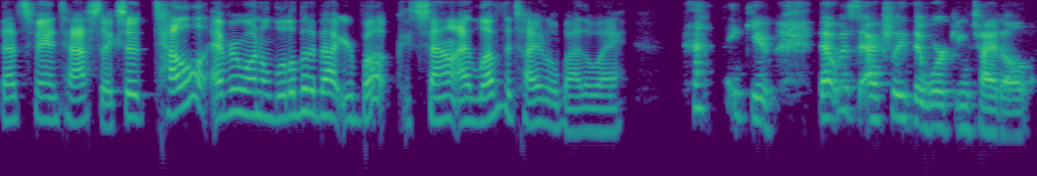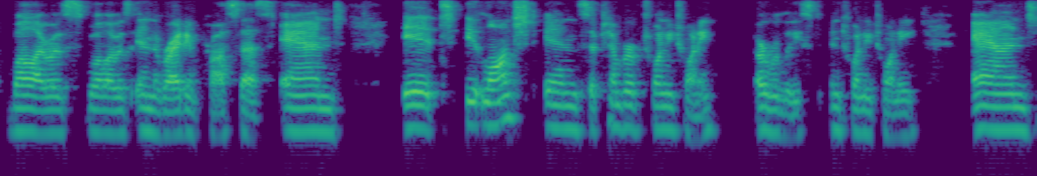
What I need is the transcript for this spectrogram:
That's fantastic. So tell everyone a little bit about your book. Sound I love the title by the way. Thank you. That was actually the working title while I was while I was in the writing process and it it launched in September of 2020 or released in 2020 and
